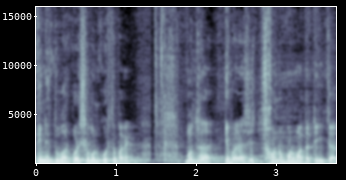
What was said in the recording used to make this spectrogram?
দিনে দুবার করে সেবন করতে পারেন। বন্ধুরা, এবার আছে ছ নম্বর মাদার টিংচার।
